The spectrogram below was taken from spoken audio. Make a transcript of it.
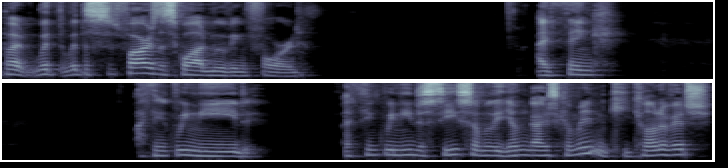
But with, with as far as the squad moving forward, I think I think we need I think we need to see some of the young guys come in. Kikanovic,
